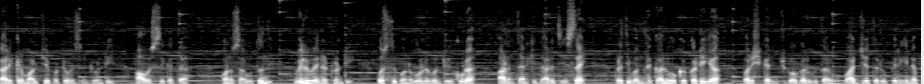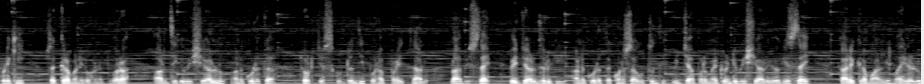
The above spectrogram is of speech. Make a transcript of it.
కార్యక్రమాలు చేపట్టవలసినటువంటి ఆవశ్యకత కొనసాగుతుంది. విలువైనటువంటి వస్తు కొనుగోలు వంటివి కూడా ఆనందానికి దారితీస్తాయి ప్రతిబంధకాలు ఒక్కొక్కటిగా పరిష్కరించుకోగలుగుతారు. బాధ్యతలు పెరిగినప్పటికీ సక్రమ నిర్వహణ ద్వారా ఆర్థిక విషయాల్లో అనుకూలత చోటు చేసుకుంటుంది. పునః ప్రయత్నాలు లాభిస్తాయి. విద్యార్థులకి అనుకూలత కొనసాగుతుంది. విద్యాపరమైనటువంటి విషయాలు యోగిస్తాయి. కార్యక్రమాల్ని మహిళలు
